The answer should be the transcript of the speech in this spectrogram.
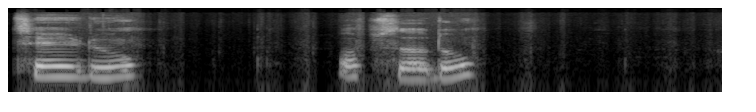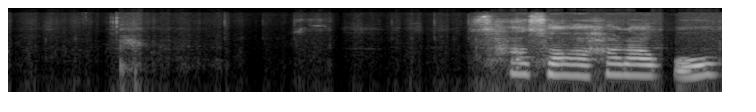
재료 없어도 사서 하라고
